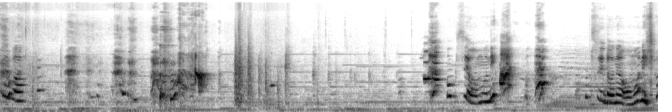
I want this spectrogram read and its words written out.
해봐. 어머니죠?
